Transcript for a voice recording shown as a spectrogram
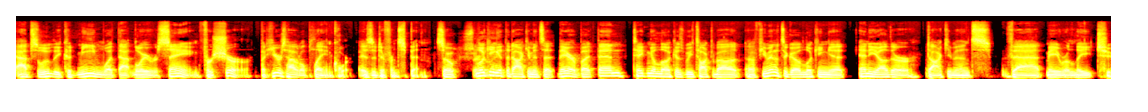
absolutely could mean what that lawyer is saying for sure but here's how it'll play in court is a different spin. So Certainly. looking at the documents that there but then taking a look as we talked about a few minutes ago looking at any other documents that may relate to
